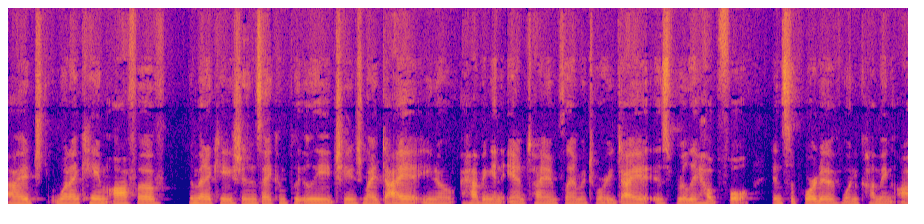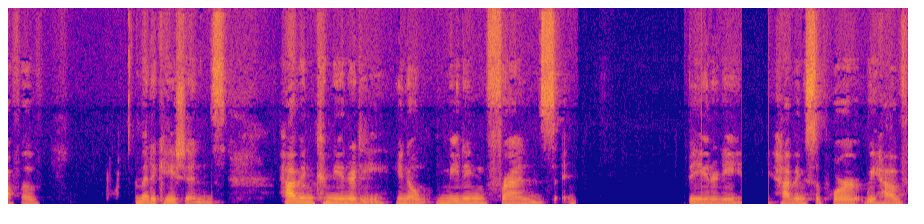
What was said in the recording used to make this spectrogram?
I when I came off of the medications, I completely changed my diet. You know, having an anti-inflammatory diet is really helpful and supportive when coming off of medications. Having community, you know, meeting friends, being unity, having support. We have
